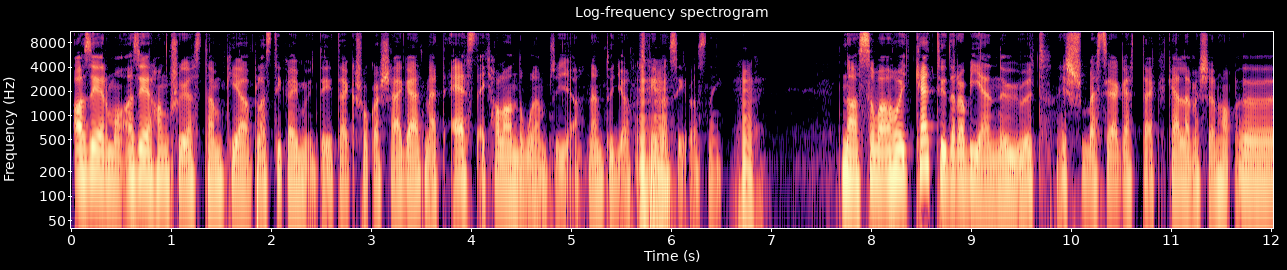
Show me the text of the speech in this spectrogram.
azért, azért hangsúlyoztam ki a plastikai műtétek sokaságát, mert ezt egy halandó nem tudja, nem tudja uh-huh. finanszírozni. Hm. Na, szóval, hogy kettő darab ilyen nő ült, és beszélgettek kellemesen, ö,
